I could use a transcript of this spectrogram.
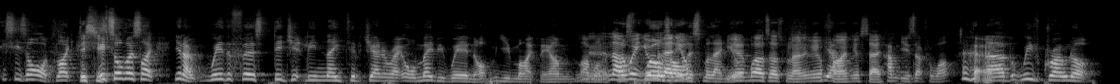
this is odd. Like This is- it's almost like you know we're the first digitally native generation, or maybe we're not. You might be. I'm, I'm on the no, wait, you're world's millennial. oldest millennial. Yeah, world's oldest millennial. You're Yeah. fine. You're safe. Haven't used that for a while. uh, but we've grown up.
